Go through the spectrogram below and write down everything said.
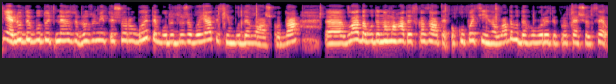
Ні, люди будуть не розуміти, що робити, будуть дуже боятись, їм буде важко. Да? Е, влада буде намагатись сказати, окупаційна влада буде говорити про те, що це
